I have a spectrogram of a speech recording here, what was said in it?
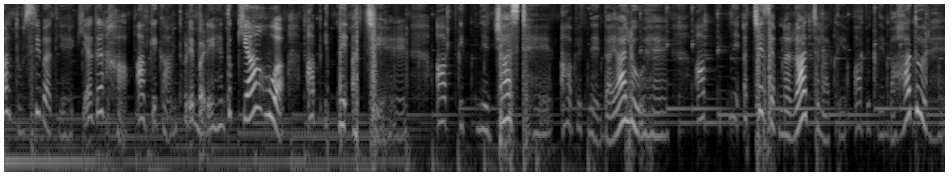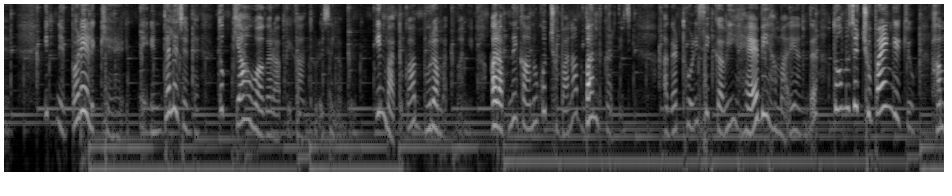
और दूसरी बात यह है कि अगर हाँ आपके कान थोड़े बड़े हैं तो क्या हुआ? आप इतने अच्छे हैं, आप इतने जस्ट हैं, आप इतने दयालु हैं, आप इतने अच्छे से अपना राज चलाते हैं, आप इतने बहादुर हैं, इतने पढ़े लिखे हैं, इतने इंटेलिजेंट हैं तो क्या हुआ अगर आपके कान थोड़े से लंबे इन बातों का आप बुरा मत मानिए और अपने कानों को छुपाना बंद कर दीजिए। अगर थोड़ी सी कवि है भी हमारे अंदर तो हम उसे छुपाएँगे क्यों? हम,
